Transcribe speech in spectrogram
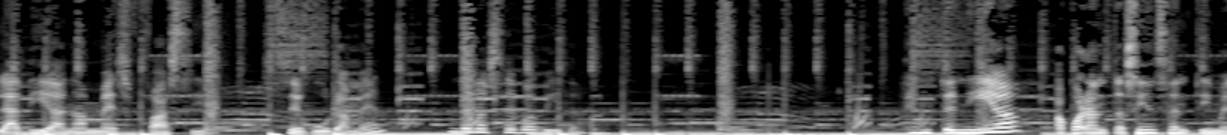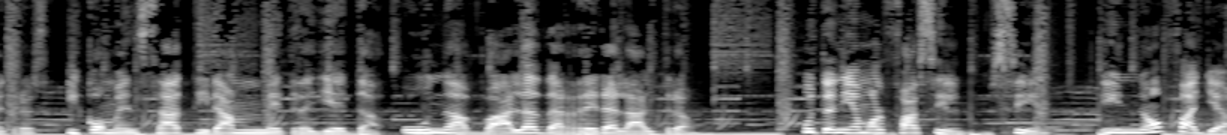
la Diana més fàcil, segurament, de la seva vida. Em tenia a 45 centímetres i començar a tirar amb metralleta, una bala darrere l'altra. Ho tenia molt fàcil, sí, i no falla.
